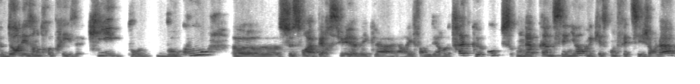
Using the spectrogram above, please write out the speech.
dans les entreprises qui, pour beaucoup, euh, se sont aperçus avec la, la, réforme des retraites que, oups, on a plein de seniors, mais qu'est-ce qu'on fait de ces gens-là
